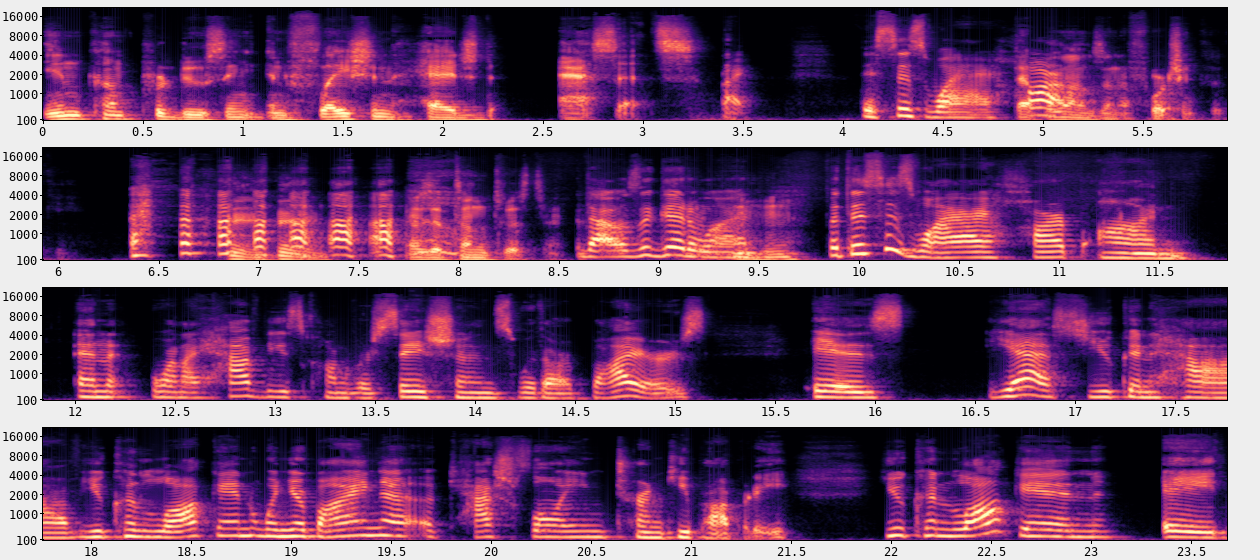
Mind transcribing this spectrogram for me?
income producing inflation hedged assets Right. This is why I that harp. belongs in a fortune cookie that was a tongue twister That was a good one. Mhm. But this is why I harp on, and when I have these conversations with our buyers, is yes, you can have, you can lock in when you're buying a, a cash flowing turnkey property, you can lock in a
